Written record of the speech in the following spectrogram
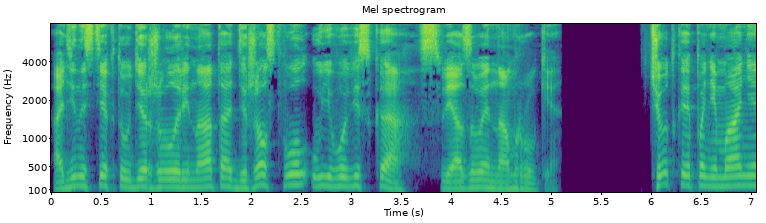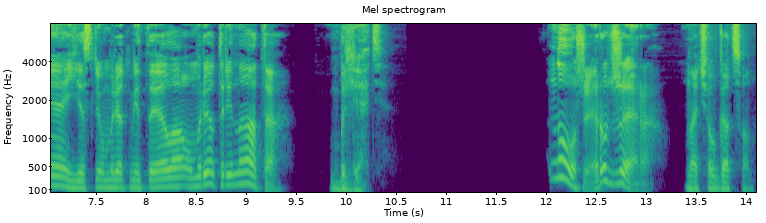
Один из тех, кто удерживал Рената, держал ствол у его виска, связывая нам руки. Четкое понимание, если умрет Мителла, умрет Рената. Блять. «Ну же, Руджера», – начал Гацон.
